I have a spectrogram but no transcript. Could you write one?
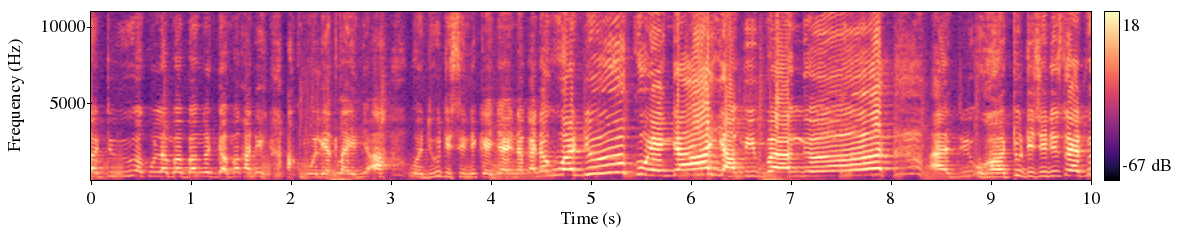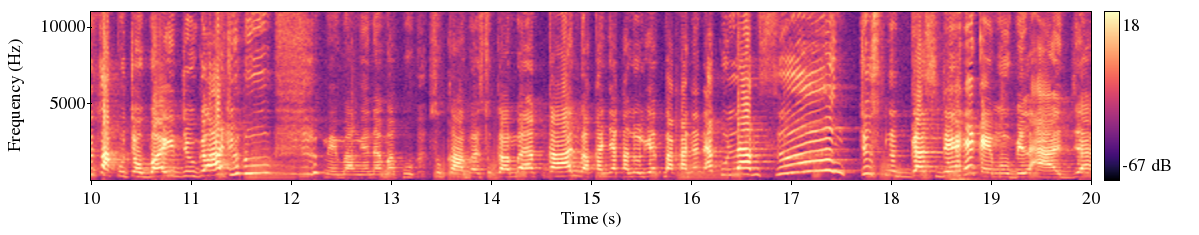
Waduh, aku lama banget gak makan. Eh, aku mau lihat lainnya ah. Waduh, di sini kayaknya enak-enak. Waduh, kuenya yummy banget. Aduh, waduh di sini sandwich aku cobain juga. Aduh, memangnya namaku suka suka makan. Makanya kalau lihat makanan aku langsung cus ngegas deh kayak mobil aja.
